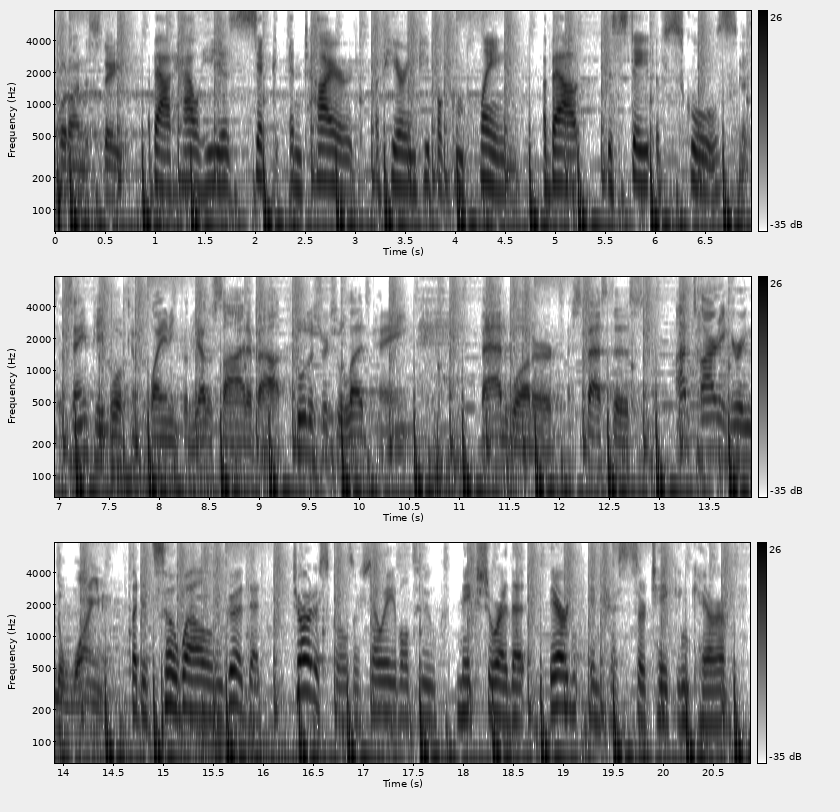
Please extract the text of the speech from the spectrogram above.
put on the state. About how he is sick and tired of hearing people complain about the state of schools. The same people are complaining from the other side about school districts with lead paint, bad water, asbestos. I'm tired of hearing the whining. But it's so well and good that charter schools are so able to make sure that their interests are taken care of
